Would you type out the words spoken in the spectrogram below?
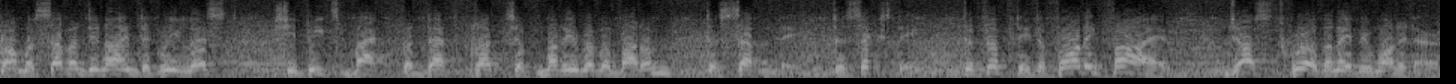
From a 79 degree list, she beats back the death clutch of muddy river bottom to 70, to 60, to 50, to 45, just where the Navy wanted her.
